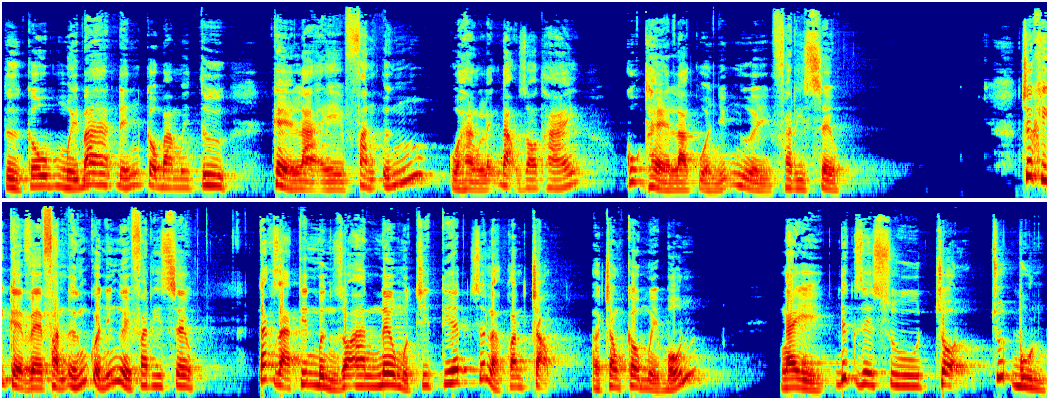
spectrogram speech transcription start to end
từ câu 13 đến câu 34 kể lại phản ứng của hàng lãnh đạo Do Thái, cụ thể là của những người Pharisêu. Trước khi kể về phản ứng của những người Pharisêu, tác giả tin mừng Gioan nêu một chi tiết rất là quan trọng ở trong câu 14. Ngày Đức Giêsu trộn chút bùn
